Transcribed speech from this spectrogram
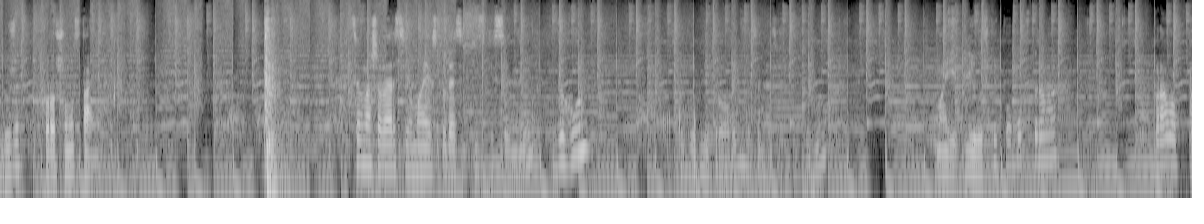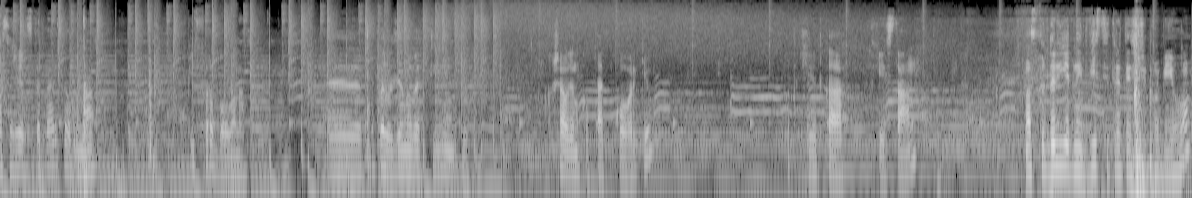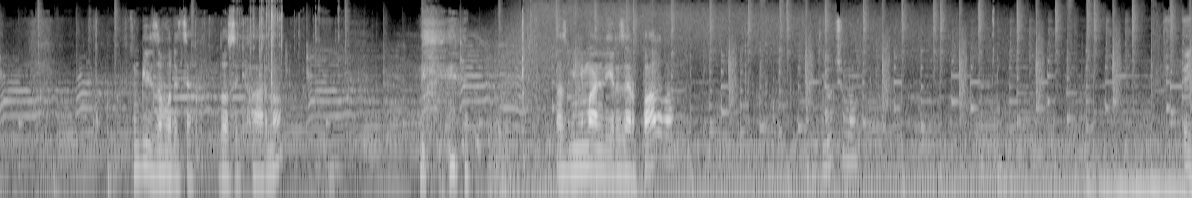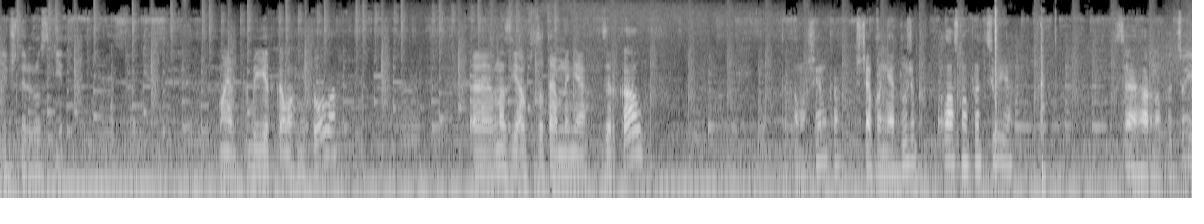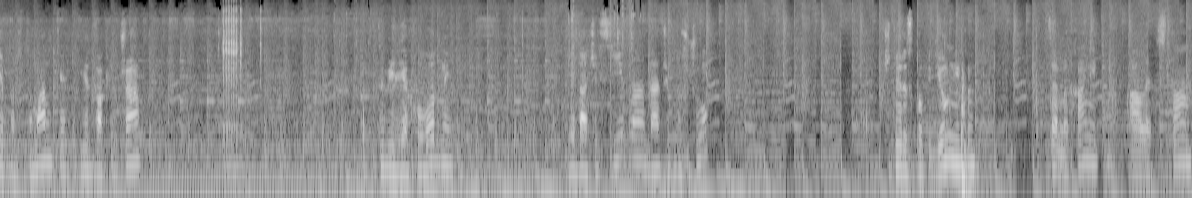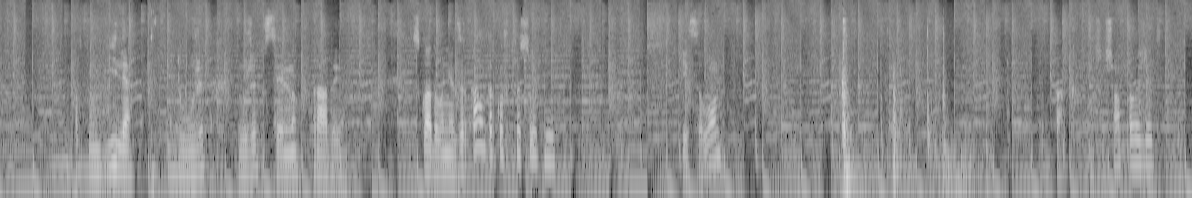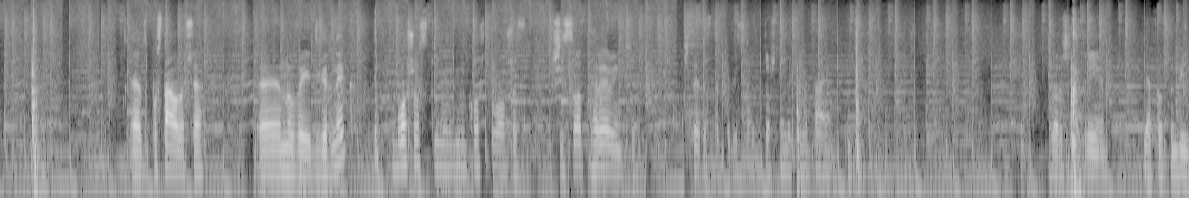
в дуже хорошому стані. Це наша версія має 110 кінських сильний двигун. Двохлітровий, 110 двигун. Має плівочки по обох сторонах. Права пасажирська дверка, вона підфарбована. Е, купили для нових клієнтів ще один комплект ковриків. Отакий, така, такий стан. У нас тут рідний 203 тисячі пробігу. Автомобіль заводиться досить гарно. У нас мінімальний резерв палива. Включимо. 5,4 розхід. Маємо є така магнітола. Е, в нас є автозатемнення дзеркал. Така машинка. Щеплення дуже класно працює. Все гарно працює, протитуманки, є два ключа. Автомобіль є холодний, є датчик світла, датчик дощу, 4 склопідйомника. Це механіка, але стан автомобіля дуже-дуже сильно радує. Складування дзеркал також присутній. Такий салон. Так, наша шапка лежить. Е, Поставили ще е, новий двірник бошовський, він, коштував щось 600 гривень чи 450, точно не пам'ятаємо. Зараз відкриємо, як автомобіль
